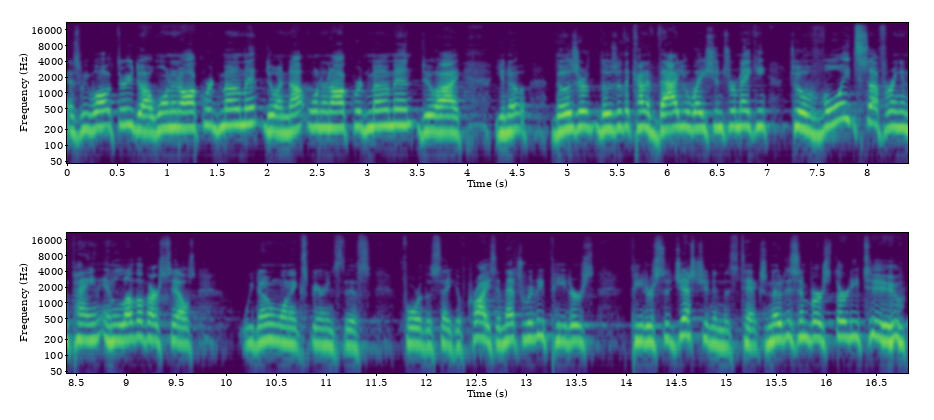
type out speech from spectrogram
as we walk through. Do I want an awkward moment? Do I not want an awkward moment? Do I, you know, those are those are the kind of valuations we're making to avoid suffering and pain in love of ourselves. We don't want to experience this for the sake of Christ. And that's really Peter's Peter's suggestion in this text. Notice in verse 32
